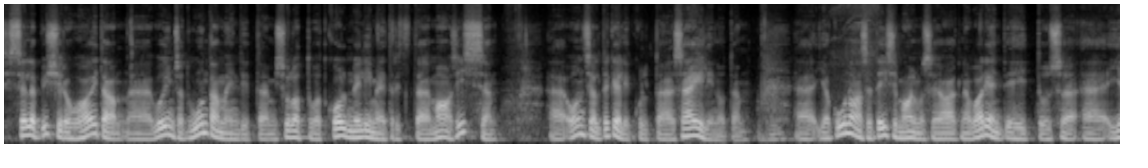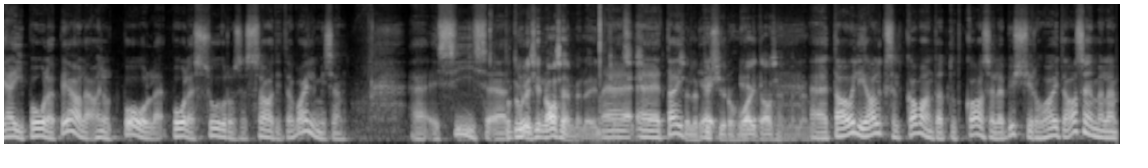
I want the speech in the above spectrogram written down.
siis selle püssirõhuaida äh, võimsad vundamendid, mis ulatuvad kolm-neli meetrit äh, maa sisse, äh, on seal tegelikult säilinud mm. -hmm. ja kuna see teise maailmasõja aegne varjendiehitus jäi poole peale, ainult poole, poolest suurusest saadi ta valmis Äh, siis äh, ta tuli sinna asemele ilmselt siis, äh, ta, selle püssirohuaida asemele? ta oli algselt kavandatud ka selle püssirohuaida asemele,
